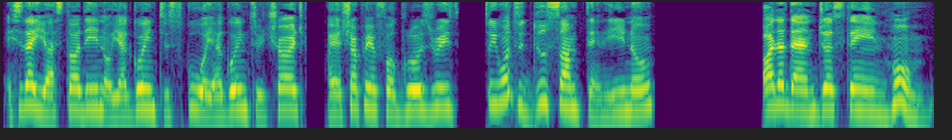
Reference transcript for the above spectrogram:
It's either you are studying or you're going to school or you're going to church or you're shopping for groceries. So you want to do something, you know, other than just staying home,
